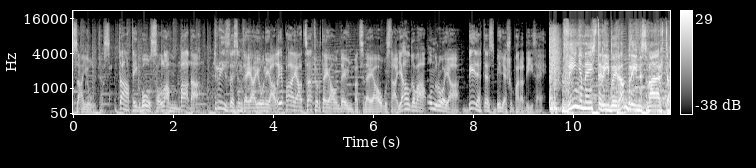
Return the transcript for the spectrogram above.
sajūtas. Tā tik būs Lambada! 30. jūnijā Liepājā, 4. un 19. augustā Jelgavā un Rojā. Biļetes biļešu paradīzē. Viņa meistarība ir apbrīnas vērta.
